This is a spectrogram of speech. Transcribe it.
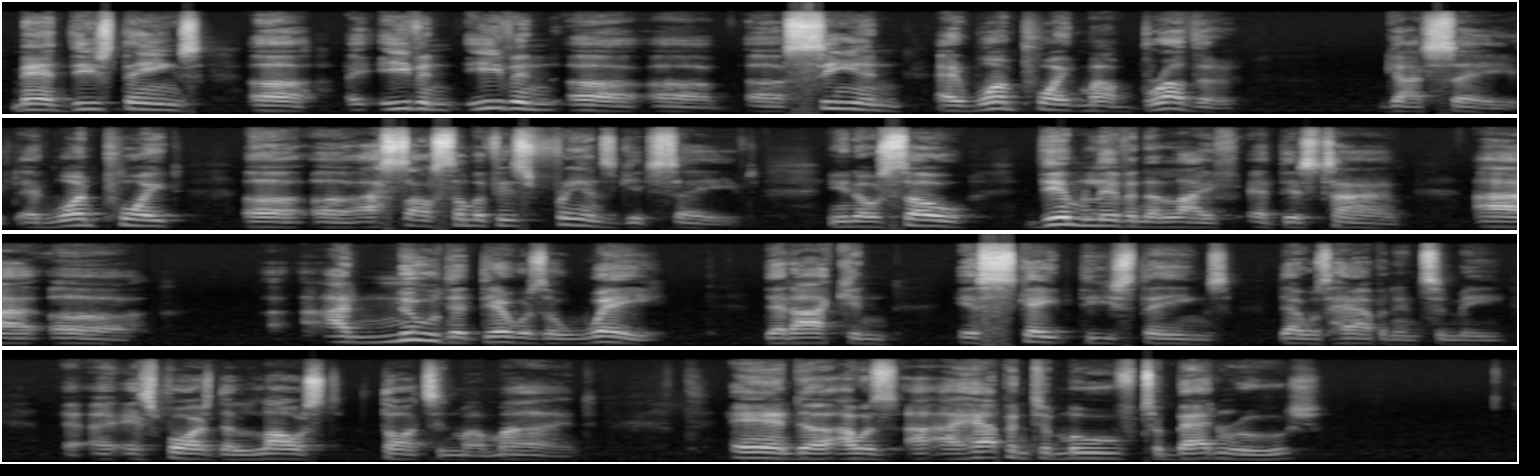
Man, these things, uh, even even uh, uh, uh seeing at one point my brother got saved. At one point, uh, I saw some of his friends get saved. You know, so them living a life at this time I uh, I knew that there was a way that I can escape these things that was happening to me, as far as the lost thoughts in my mind. And uh, I was I happened to move to Baton Rouge,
